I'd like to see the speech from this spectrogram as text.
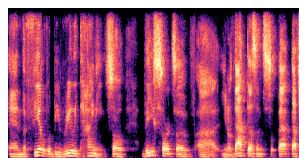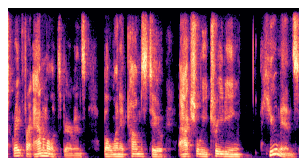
and the field would be really tiny. So these sorts of uh, you know that doesn't that that's great for animal experiments, but when it comes to actually treating humans,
